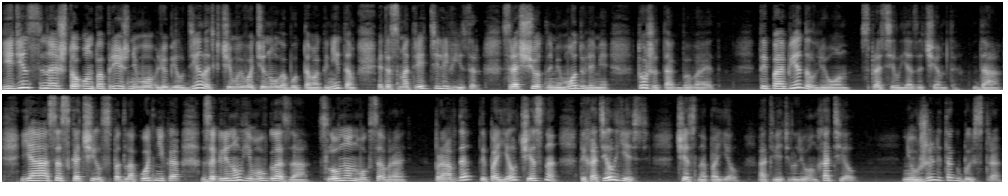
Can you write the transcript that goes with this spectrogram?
Единственное что он по прежнему любил делать к чему его тянуло будто магнитом это смотреть телевизор. С расчетными модулями тоже так бывает ты пообедал ли он спросил я зачем то да я соскочил с подлокотника заглянул ему в глаза словно он мог соврать. Правда? Ты поел? Честно? Ты хотел есть? Честно поел ответил ли он хотел неужели так быстро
